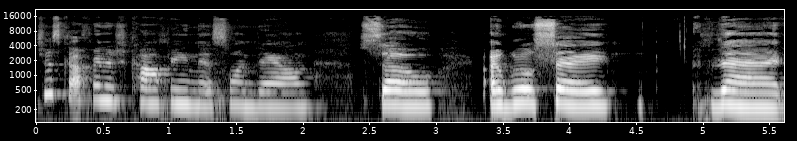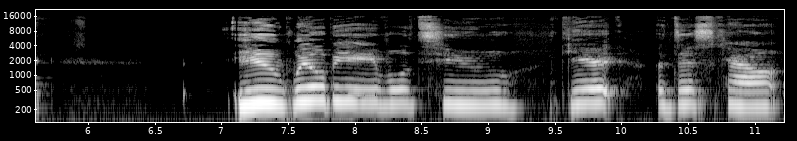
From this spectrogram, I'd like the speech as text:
just got finished copying this one down. So I will say that you will be able to get a discount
